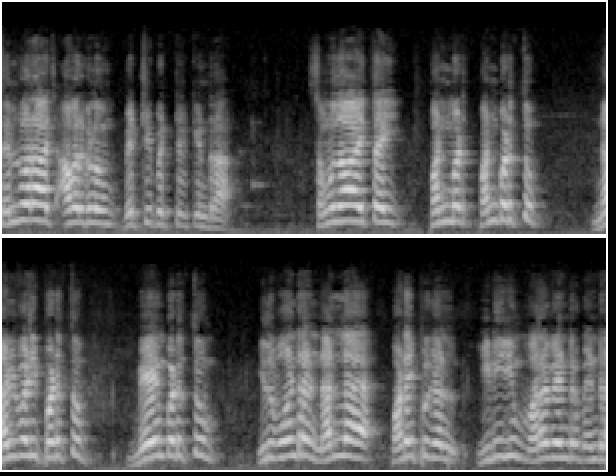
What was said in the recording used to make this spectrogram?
செல்வராஜ் அவர்களும் வெற்றி பெற்றிருக்கின்றார். சமுதாயத்தை பண்படு பண்படுத்தும் நல்வழிப்படுத்தும் மேம்படுத்தும் இது போன்ற நல்ல படைப்புகள் இனியும் வர வேண்டும் என்ற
